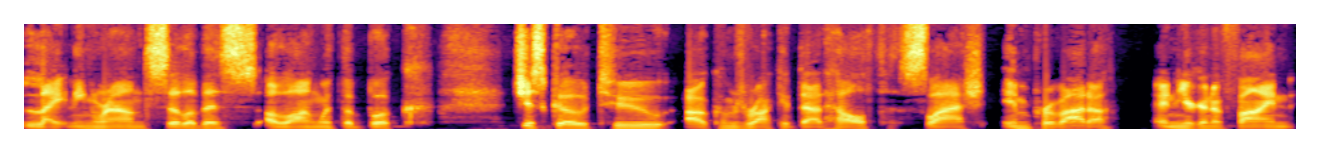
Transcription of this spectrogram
lightning round syllabus along with the book just go to outcomesrocket.health slash imprivata and you're going to find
